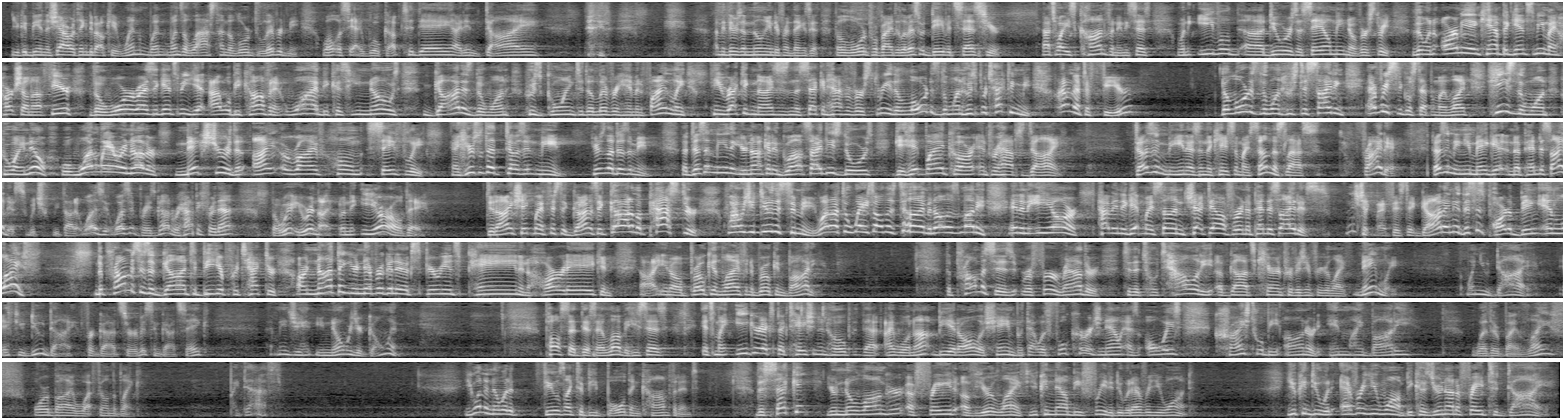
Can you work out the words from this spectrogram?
You could be in the shower thinking about, okay, when, when, when's the last time the Lord delivered me? Well, let's say I woke up today, I didn't die. I mean, there's a million different things that the Lord provides deliverance. That's what David says here. That's why he's confident. He says, When evil uh, doers assail me, no, verse 3, though an army encamp against me, my heart shall not fear. Though war arise against me, yet I will be confident. Why? Because he knows God is the one who's going to deliver him. And finally, he recognizes in the second half of verse 3, the Lord is the one who's protecting me. I don't have to fear. The Lord is the one who's deciding every single step of my life. He's the one who I know will, one way or another, make sure that I arrive home safely. Now, here's what that doesn't mean Here's what that doesn't mean that doesn't mean that you're not going to go outside these doors, get hit by a car, and perhaps die. Doesn't mean, as in the case of my son this last Friday, doesn't mean you may get an appendicitis, which we thought it was. It wasn't. Praise God. We're happy for that. But we, were in the, in the ER all day. Did I shake my fist at God and say, God, I'm a pastor. Why would you do this to me? Why do I have to waste all this time and all this money in an ER having to get my son checked out for an appendicitis? I shake my fist at God. I knew this is part of being in life. The promises of God to be your protector are not that you're never going to experience pain and heartache and, uh, you know, broken life and a broken body. The promises refer rather to the totality of God's care and provision for your life. Namely, when you die, if you do die for God's service and God's sake, that means you, you know where you're going. Paul said this, I love it. He says, It's my eager expectation and hope that I will not be at all ashamed, but that with full courage now, as always, Christ will be honored in my body whether by life or by what? Fill in the blank. By death. You want to know what it feels like to be bold and confident. The second you're no longer afraid of your life, you can now be free to do whatever you want. You can do whatever you want because you're not afraid to die.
